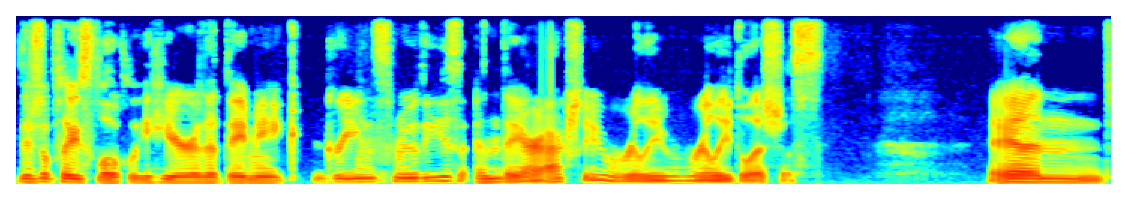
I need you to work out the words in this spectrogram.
there's a place locally here that they make green smoothies and they are actually really really delicious. And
